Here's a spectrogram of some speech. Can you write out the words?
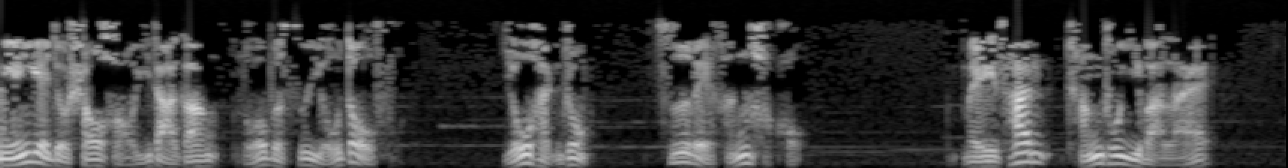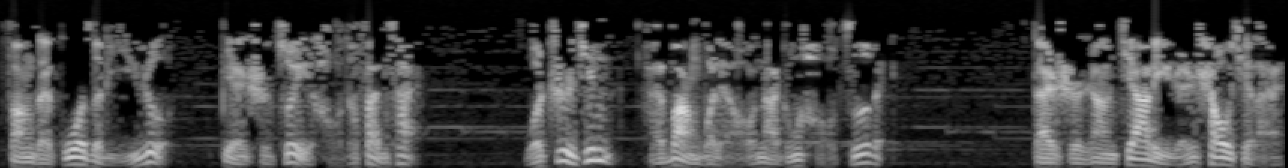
年夜就烧好一大缸萝卜丝油豆腐，油很重，滋味很好。每餐盛出一碗来，放在锅子里一热。便是最好的饭菜，我至今还忘不了那种好滋味。但是让家里人烧起来，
